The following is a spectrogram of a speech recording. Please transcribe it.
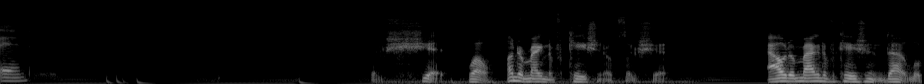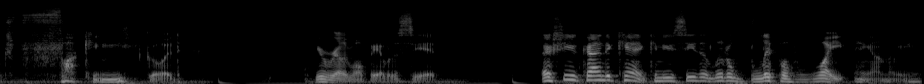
and Like shit. Well, under magnification, it looks like shit. Out of magnification, that looks fucking good. You really won't be able to see it. Actually, you kind of can't. Can you see the little blip of white? Hang on, let me.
